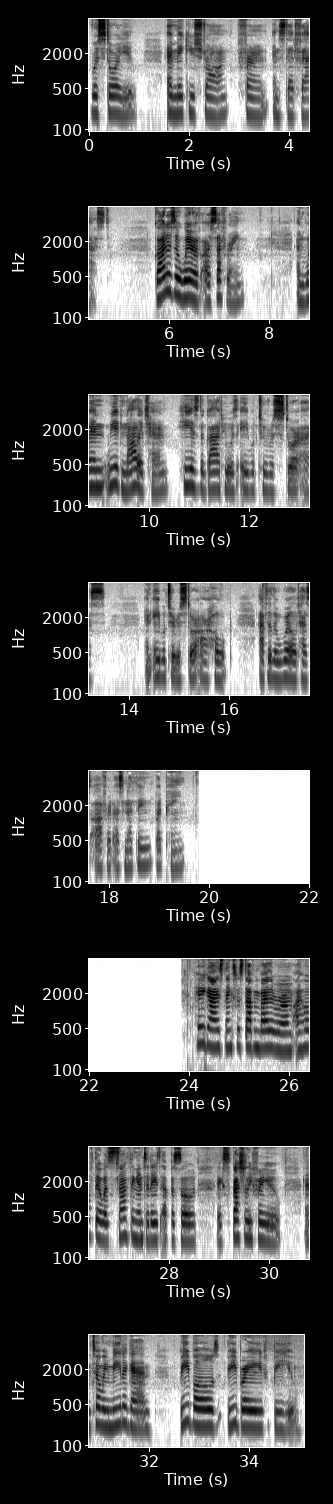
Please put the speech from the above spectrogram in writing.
restore you and make you strong, firm, and steadfast. God is aware of our suffering, and when we acknowledge him, he is the God who is able to restore us and able to restore our hope after the world has offered us nothing but pain. Hey guys, thanks for stopping by the room. I hope there was something in today's episode, especially for you. Until we meet again, be bold, be brave, be you.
